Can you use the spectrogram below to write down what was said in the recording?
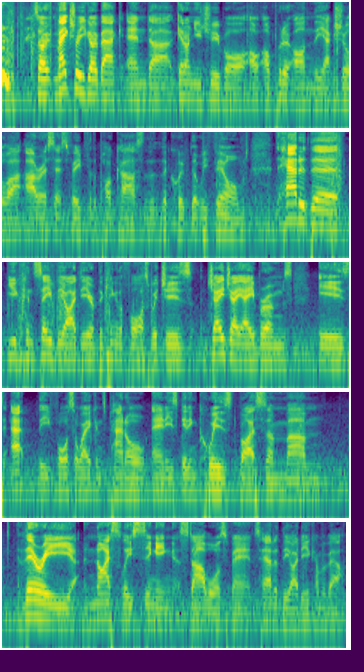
so make sure you go back and uh, get on YouTube or I'll, I'll put it on the actual uh, RSS feed for the podcast, the, the clip that we filmed. How did the you conceive the idea of the King of the Force, which is J.J. Abrams is at the Force Awakens panel and he's getting quizzed by some um, very nicely singing Star Wars fans. How did the idea come about?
